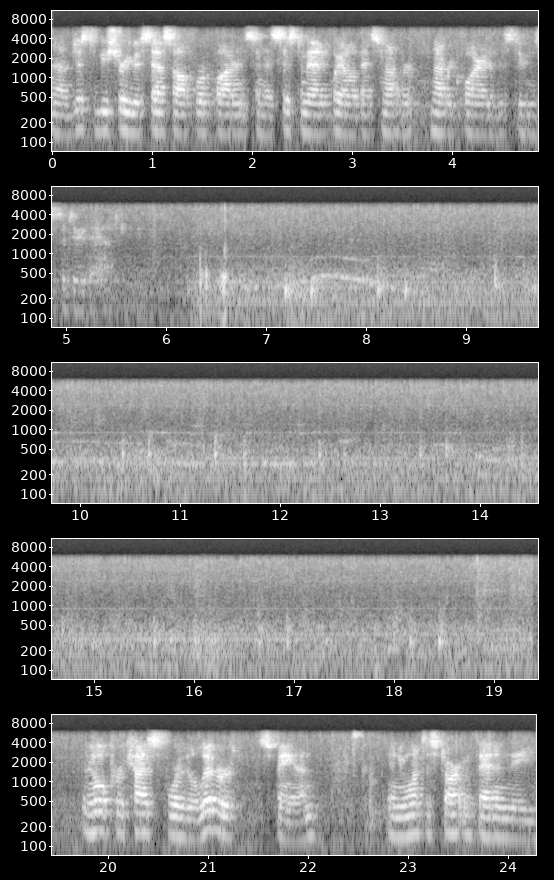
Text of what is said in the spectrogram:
uh, just to be sure you assess all four quadrants in a systematic way, although that's not, re not required of the students to do that. Percuss for the liver span, and you want to start with that in the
